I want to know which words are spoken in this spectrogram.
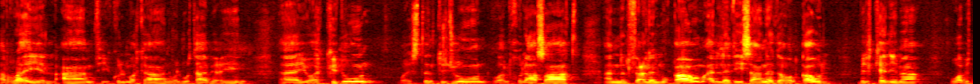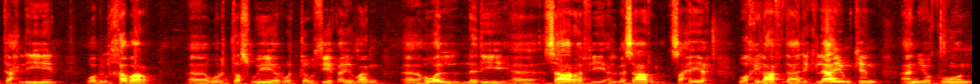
الرأي العام في كل مكان والمتابعين آه، يؤكدون ويستنتجون والخلاصات أن الفعل المقاوم الذي سانده القول بالكلمة وبالتحليل وبالخبر آه، وبالتصوير والتوثيق أيضا آه، هو الذي سار في المسار الصحيح وخلاف ذلك لا يمكن أن يكون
